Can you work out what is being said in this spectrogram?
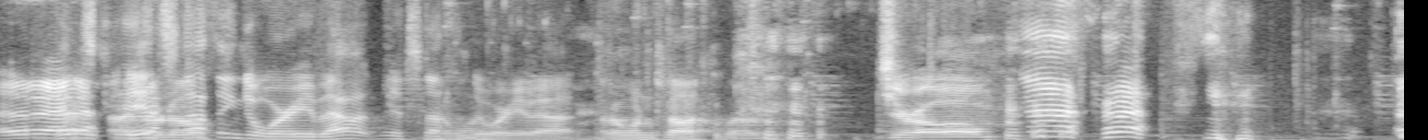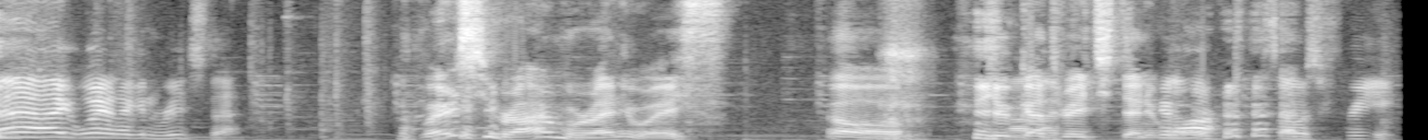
I don't it's know. nothing to worry about. It's nothing to worry about. I don't want to talk about it. Jerome, uh, wait, I can reach that. where's your armor anyways? Oh, you Uh, can't reach it Took it anymore. off because I was free.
